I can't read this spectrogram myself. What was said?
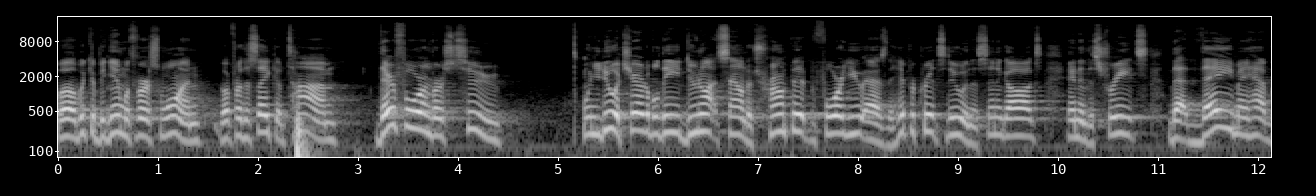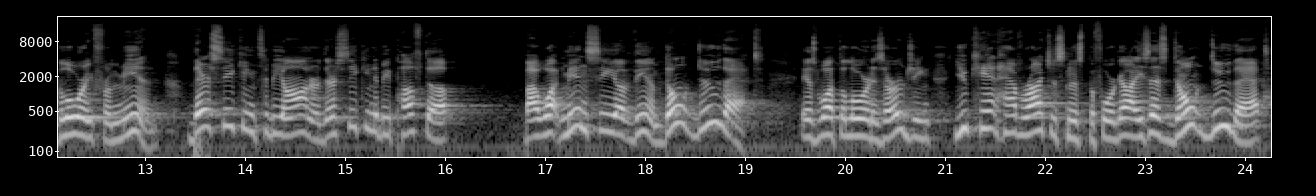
Well, we could begin with verse 1, but for the sake of time, therefore, in verse 2, when you do a charitable deed, do not sound a trumpet before you as the hypocrites do in the synagogues and in the streets, that they may have glory from men. They're seeking to be honored, they're seeking to be puffed up by what men see of them. Don't do that, is what the Lord is urging. You can't have righteousness before God. He says, Don't do that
